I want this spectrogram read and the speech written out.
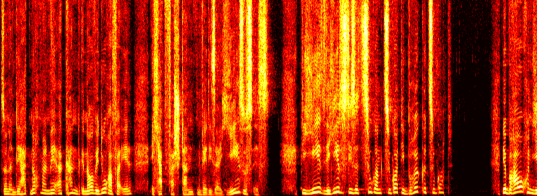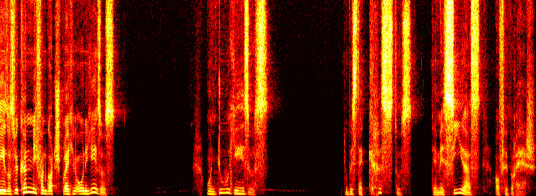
Sondern der hat noch mal mehr erkannt, genau wie du, Raphael. Ich habe verstanden, wer dieser Jesus ist. Die Jesus, die Jesus, dieser Zugang zu Gott, die Brücke zu Gott. Wir brauchen Jesus. Wir können nicht von Gott sprechen ohne Jesus. Und du, Jesus, Du bist der Christus, der Messias auf Hebräisch.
